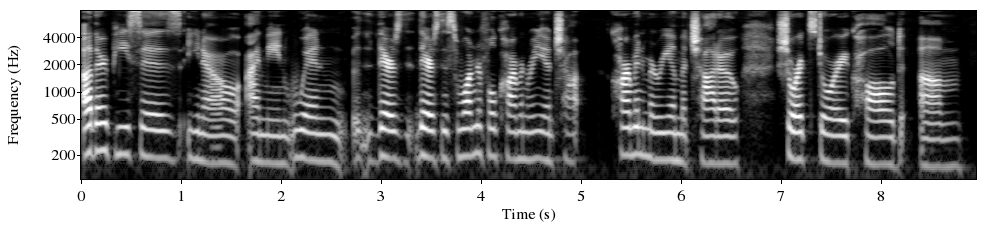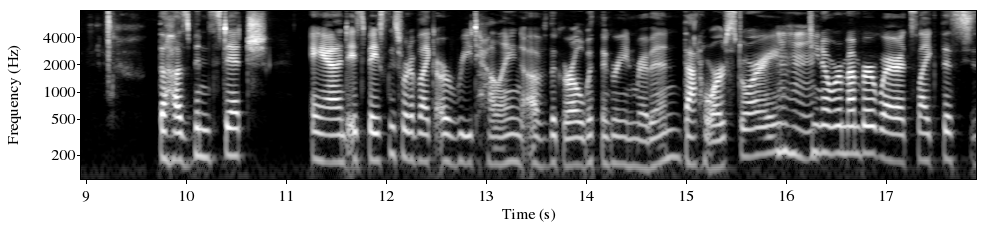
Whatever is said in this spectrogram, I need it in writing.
other pieces. You know, I mean, when there's there's this wonderful Carmen Maria Carmen Maria Machado short story called um, "The Husband Stitch," and it's basically sort of like a retelling of the girl with the green ribbon, that horror story. Mhm. Do you know? Remember where it's like this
